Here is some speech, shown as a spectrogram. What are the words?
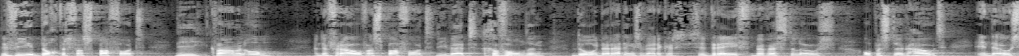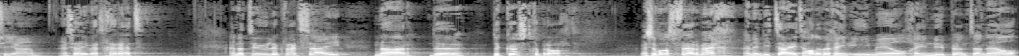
De vier dochters van Spafford, die kwamen om. En de vrouw van Spafford, die werd gevonden door de reddingswerkers. Ze dreef bewusteloos op een stuk hout in de oceaan. En zij werd gered. En natuurlijk werd zij naar de, de kust gebracht. En ze was ver weg. En in die tijd hadden we geen e-mail, geen nu.nl,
